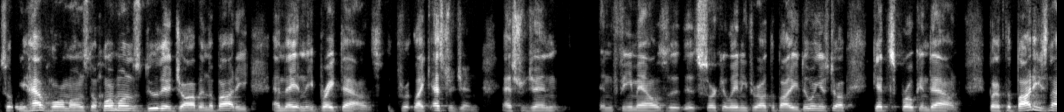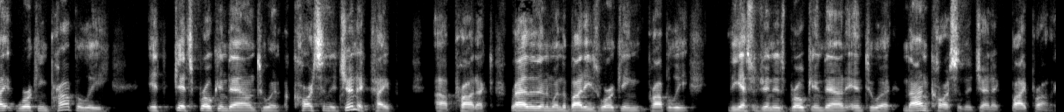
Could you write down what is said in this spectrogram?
So we have hormones. The hormones do their job in the body, and they, and they break down, like estrogen. Estrogen in females is circulating throughout the body, doing its job, gets broken down. But if the body's not working properly, it gets broken down to a carcinogenic type uh, product rather than when the body's working properly the estrogen is broken down into a non-carcinogenic byproduct.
